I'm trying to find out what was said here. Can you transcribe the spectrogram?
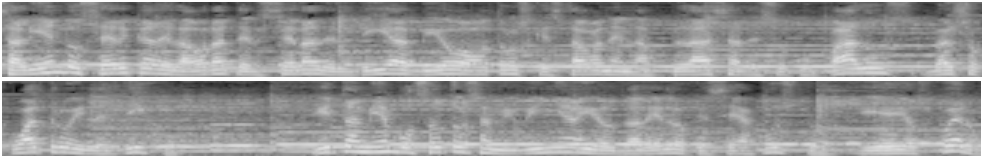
Saliendo cerca de la hora tercera del día, vio a otros que estaban en la plaza desocupados, verso 4, y les dijo, y también vosotros a mi viña y os daré lo que sea justo. Y ellos fueron.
